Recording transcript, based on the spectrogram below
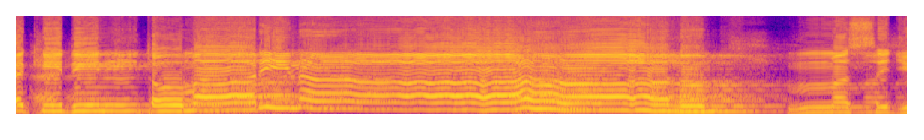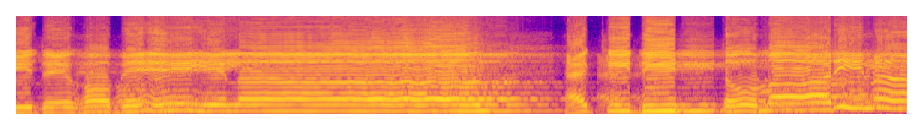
একদিন তোমারি নাম মসজিদে হবে এলান একই দিন তোমারই নাম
